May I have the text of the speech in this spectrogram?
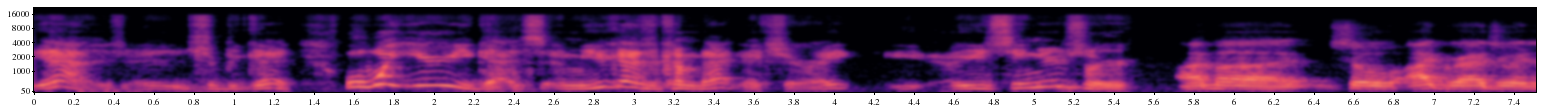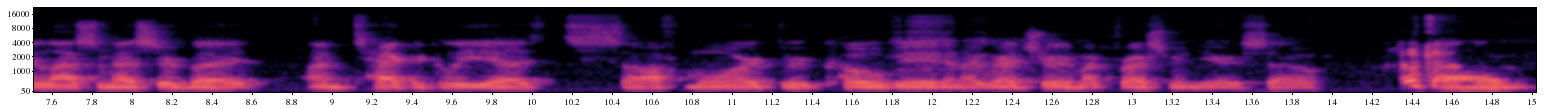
yeah, it it should be good. Well, what year are you guys? I mean, you guys are coming back next year, right? Are you seniors or? I'm uh so I graduated last semester, but I'm technically a sophomore through COVID, and I redshirted my freshman year. So Okay. um,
